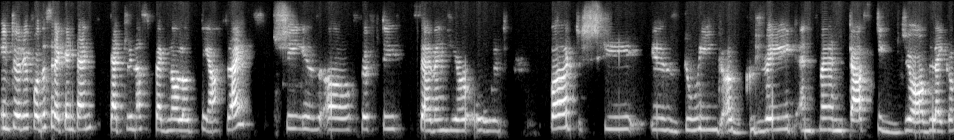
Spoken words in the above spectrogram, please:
interview for the second time katrina spagnolotia right? She is a 57 year old but she is doing a great and fantastic job like a,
